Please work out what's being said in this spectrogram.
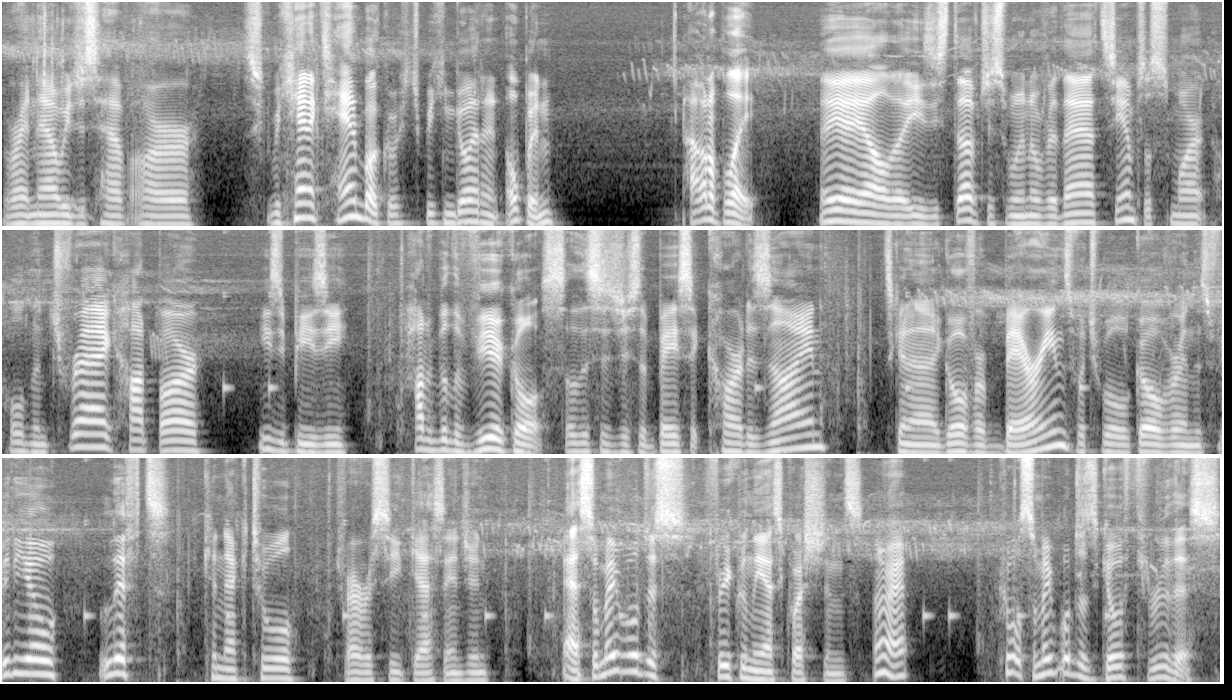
Right now we just have our Mechanics Handbook, which we can go ahead and open. How to play. Yeah, yeah, all the easy stuff. Just went over that. See, I'm so smart. Hold and drag, hotbar, easy peasy. How to build a vehicle. So this is just a basic car design. It's gonna go over bearings, which we'll go over in this video. Lift, connect tool, driver seat, gas engine. Yeah, so maybe we'll just frequently ask questions. Alright. Cool, so maybe we'll just go through this.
